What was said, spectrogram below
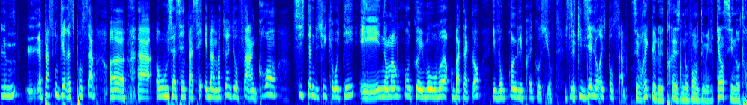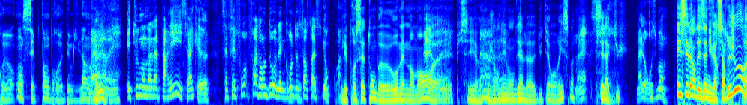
le- la personne qui est responsable euh, à- où ça s'est passé, et ben maintenant ils ont fait un grand système de sécurité et normalement quand, ils vont ouvrir au Bataclan, ils vont prendre les précautions. C'est ce qu'il disait le responsable. C'est vrai que le 13 novembre 2015, c'est notre 11 septembre 2001. Bah hein. ouais. Et tout le monde en a parlé et c'est vrai que ça fait froid, froid dans le dos, on a une drôle de sensation. Quoi. Les procès tombent euh, au même moment, Eh euh, ouais. et puis c'est euh, la journée mondiale du terrorisme. Ouais, c'est l'actu. Malheureusement. Et c'est l'heure des anniversaires du jour.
